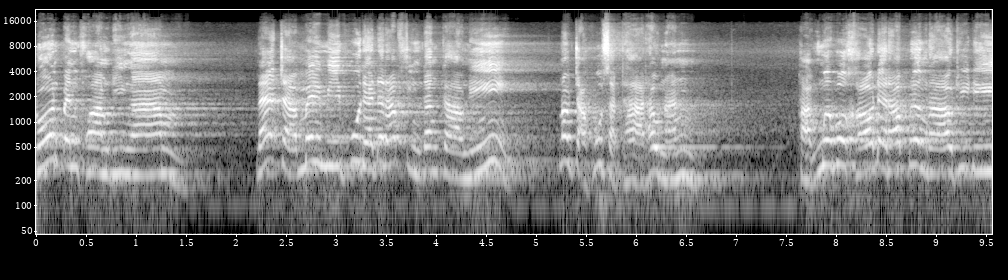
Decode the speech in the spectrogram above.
ล้วนเป็นความดีงาม และจะไม่มีผู้ใดได้รับสิ่งดังกล่าวนี้ นอกจากผู้ศรัทธาเท่านั้น หากเมื่อพวกเขาได้รับเรื่องราวที่ดี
